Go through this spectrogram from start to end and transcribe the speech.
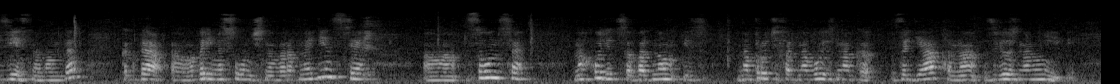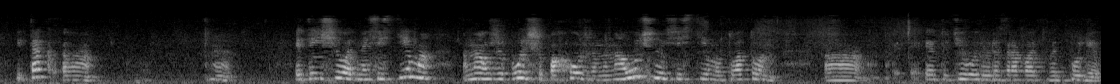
Известно вам, да? Когда а, во время солнечного равноденствия а, Солнце находится в одном из напротив одного из знаков зодиака на звездном небе. Итак, а, это еще одна система, она уже больше похожа на научную систему. Платон эту теорию разрабатывает более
